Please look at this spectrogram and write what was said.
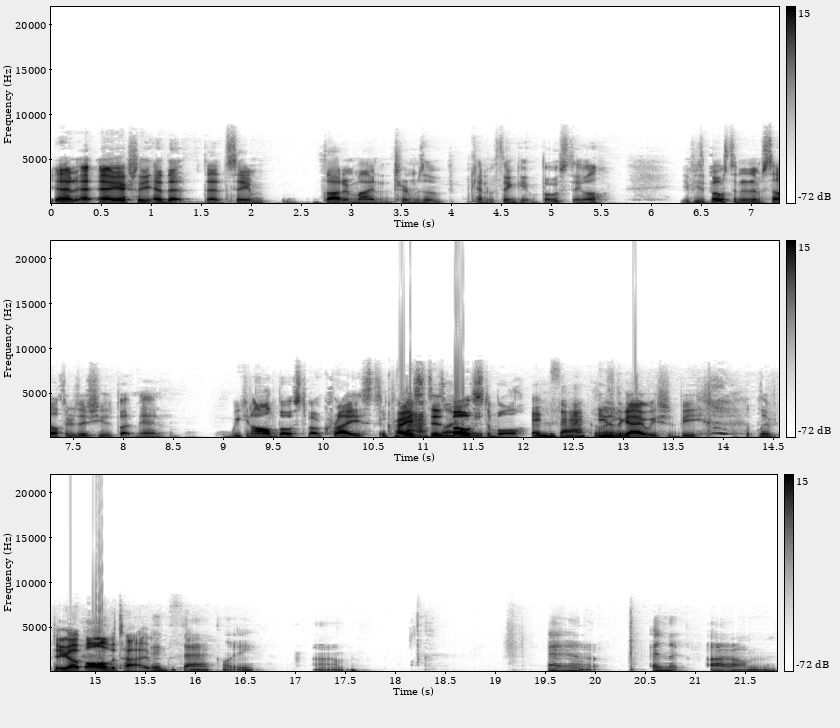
Yeah, and I actually had that that same thought in mind in terms of kind of thinking boasting. Well, if he's boasting in himself, there's issues, but man, we can all boast about Christ. Exactly. Christ is boastable. Exactly. He's the guy we should be lifting up all the time. Exactly. Um, and and um,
